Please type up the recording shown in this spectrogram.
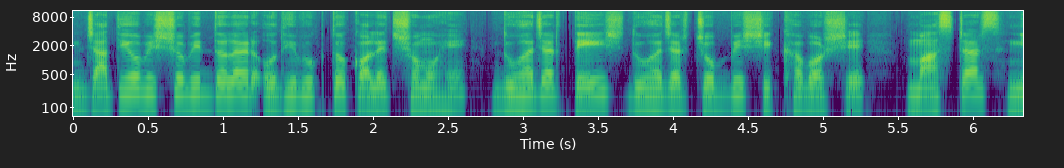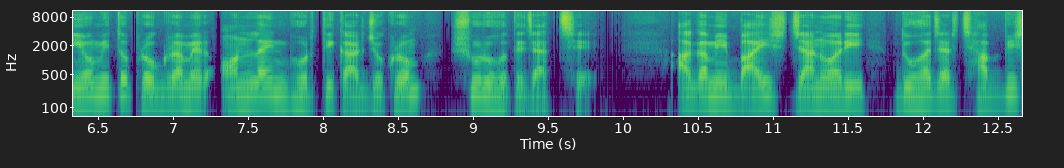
জাতীয় বিশ্ববিদ্যালয়ের অধিভুক্ত কলেজসমূহে দু হাজার তেইশ দু শিক্ষাবর্ষে মাস্টার্স নিয়মিত প্রোগ্রামের অনলাইন ভর্তি কার্যক্রম শুরু হতে যাচ্ছে। আগামী ২২ জানুয়ারি দুহাজার ছাব্বিশ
